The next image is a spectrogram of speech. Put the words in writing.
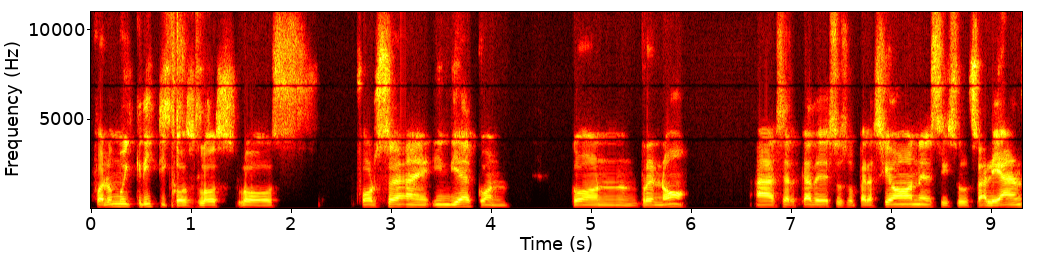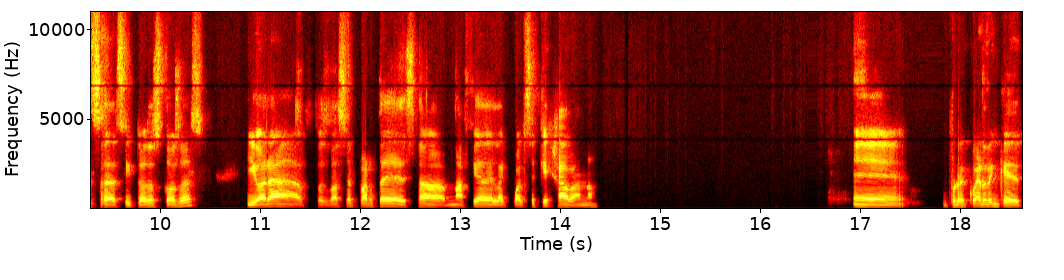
fueron muy críticos los, los Forza India con, con Renault acerca de sus operaciones y sus alianzas y todas esas cosas. Y ahora pues va a ser parte de esa mafia de la cual se quejaba, ¿no? Eh, recuerden que,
